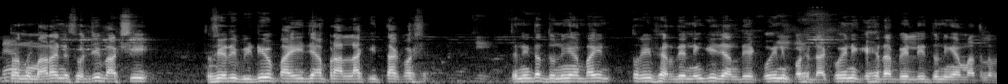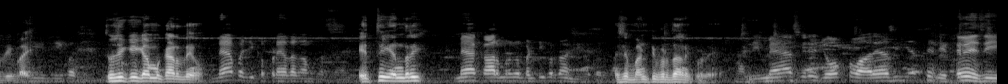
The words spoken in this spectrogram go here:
ਤੁਹਾਨੂੰ ਮਹਾਰਾਜ ਨੇ ਸੋਝੀ ਬਖਸ਼ੀ ਤੁਸੀਂ ਇਹਦੀ ਵੀਡੀਓ ਪਾਈ ਜਾਂ ਉਪਰਾਲਾ ਕੀਤਾ ਕੁਛ। ਤੇ ਨਹੀਂ ਤਾਂ ਦੁਨੀਆ ਬਾਈ ਤੁਰੀ ਫਿਰਦੀ ਨਿੰਗੀ ਜਾਂਦੀ ਹੈ ਕੋਈ ਨਹੀਂ ਪੁੱਛਦਾ ਕੋਈ ਨਹੀਂ ਕਿਸੇ ਦਾ ਬੇਲੀ ਦੁਨੀਆ ਮਤਲਬ ਦੀ ਬਾਈ। ਤੁਸੀਂ ਕੀ ਕੰਮ ਕਰਦੇ ਹੋ? ਮੈਂ ਭਾਜੀ ਕੱਪੜਿਆਂ ਦਾ ਕੰਮ ਕਰਦਾ ਇੱਥੇ ਹੀ ਅੰਦਰ ਹੀ? ਮੈਂ ਕਾਰ ਮੁਰਗਾ ਬੰਟੀ ਪ੍ਰਧਾਨ ਜੀ ਦਾ ਕਰਦਾ ਅੱਛਾ ਬੰਟੀ ਪ੍ਰਧਾਨ ਕੋਲੇ। ਹਾਂਜੀ ਮੈਂ ਸਵੇਰੇ ਜੌਬ ਤੋਂ ਆ ਰਿਹਾ ਸੀ ਇੱਥੇ ਲੇਟੇ ਹੋਏ ਸੀ।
